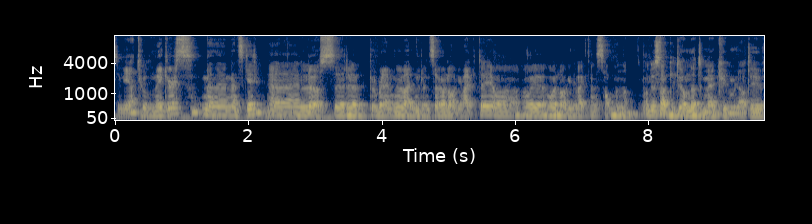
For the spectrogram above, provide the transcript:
så vi er toolmakers, men mennesker. Eh, løser problemene med verden rundt seg ved å lage verktøy og, og, og lage de verktøyene sammen. da. Og Du snakket jo om dette med kumulativ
